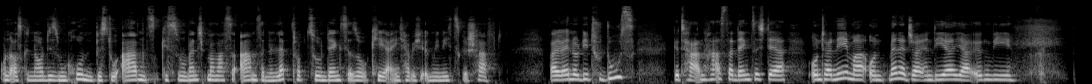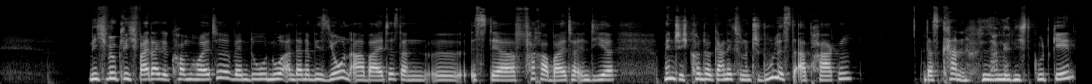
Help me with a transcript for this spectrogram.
Und aus genau diesem Grund bist du abends, gehst du manchmal machst du abends deinen Laptop zu und denkst dir so, okay, eigentlich habe ich irgendwie nichts geschafft. Weil wenn du die To-Dos getan hast, dann denkt sich der Unternehmer und Manager in dir ja irgendwie, nicht wirklich weitergekommen heute. Wenn du nur an deiner Vision arbeitest, dann äh, ist der Facharbeiter in dir, Mensch, ich konnte gar nichts von der To-Do-Liste abhaken. Das kann lange nicht gut gehen.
